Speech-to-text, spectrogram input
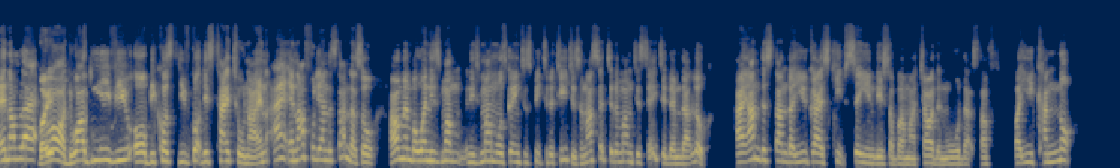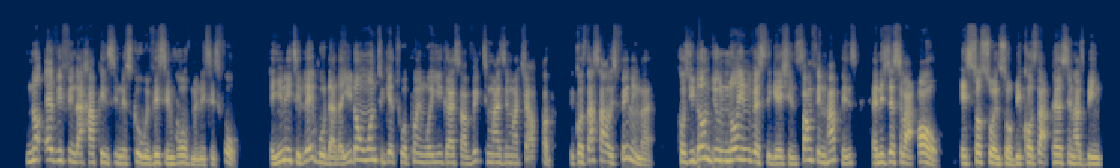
And I'm like, But oh, do I believe you or because you've got this title now? And I and I fully understand that. So I remember when his mom his mom was going to speak to the teachers, and I said to the mom to say to them that look, I understand that you guys keep saying this about my child and all that stuff, but you cannot not everything that happens in the school with his involvement is his fault. And you need to label that that you don't want to get to a point where you guys are victimizing my child because that's how he's feeling like. Because you don't do no investigation, something happens, and it's just like, oh, it's so so and so because that person has been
